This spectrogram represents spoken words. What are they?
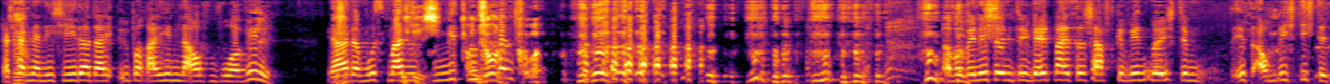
Da kann ja. ja nicht jeder da überall hinlaufen, wo er will. Ja, da muss man ich, mit. Kann schon, aber. aber wenn ich dann die Weltmeisterschaft gewinnen möchte, ist auch wichtig, dass,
